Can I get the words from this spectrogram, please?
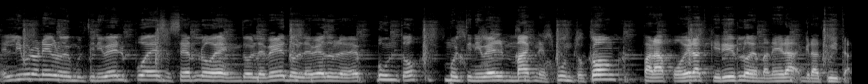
el libro negro de multinivel, puedes hacerlo en www.multinivelmagnet.com para poder adquirirlo de manera gratuita.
